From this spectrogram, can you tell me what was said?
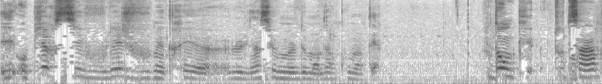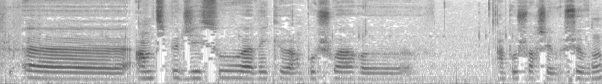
Et au pire, si vous voulez, je vous mettrai euh, le lien si vous me le demandez en commentaire. Donc, toute simple, euh, un petit peu de gesso avec euh, un pochoir, un pochoir chevron.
